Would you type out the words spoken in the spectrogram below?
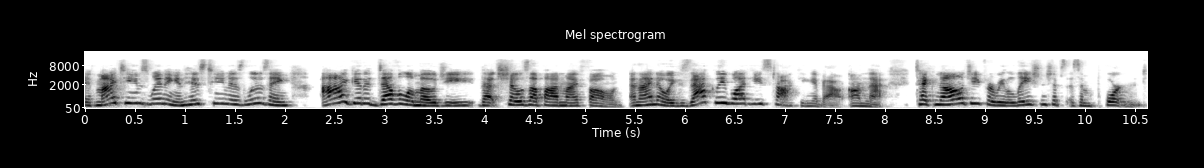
If my team's winning and his team is losing, I get a devil emoji that shows up on my phone. And I know exactly what he's talking about on that. Technology for relationships is important.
